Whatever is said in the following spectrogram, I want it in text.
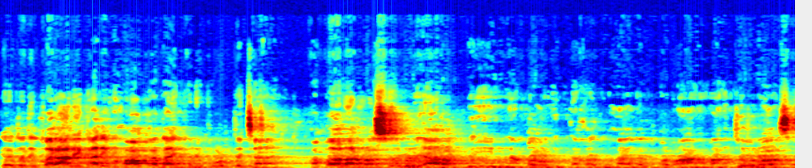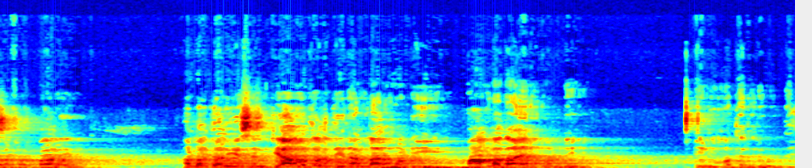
কেউ যদি কোরআনে কারিম হক আদায় করে পড়তে চায় فقال الرسول يا ربي إن قوم اتخذوا هذا القرآن مهجورا سورة الفرقان আল্লাহ জানিয়েছেন কিয়ামতের দিন আল্লাহর নবী মামলা দায়ের করবে এই উম্মতের বিরুদ্ধে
